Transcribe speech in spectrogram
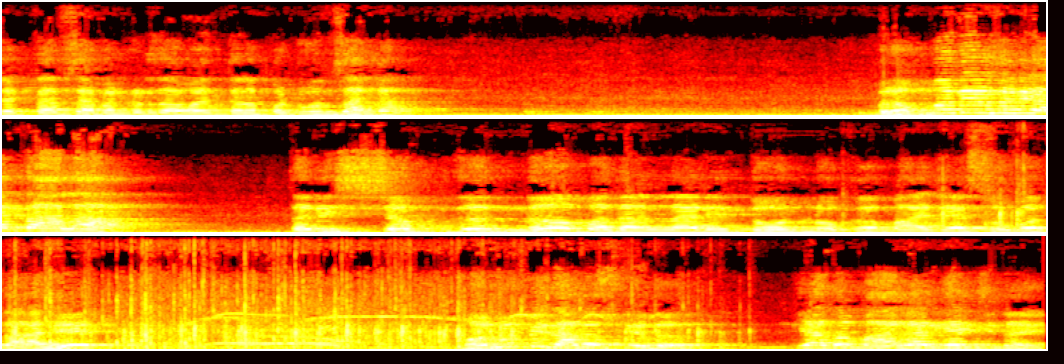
जगताप साहेबांकडे जावा आणि त्यांना पटवून सांगा. ब्रह्मदेव जरी आता आला तरी शब्द न बदलणारी दोन लोक माझ्यासोबत आहेत. म्हणून मी धाडस केलं. की आता माघार घ्यायची नाही.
